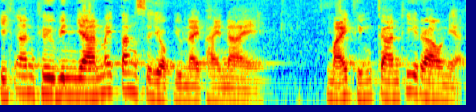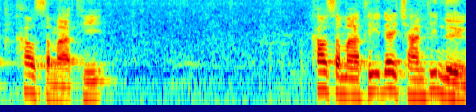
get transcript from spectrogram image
อีกอันคือวิญญาณไม่ตั้งสยบอยู่ในภายใน หมายถึงการที่เราเนี่ยเข้าสมาธิ เข้าสมาธิได้ฌานที่หนึ่ง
